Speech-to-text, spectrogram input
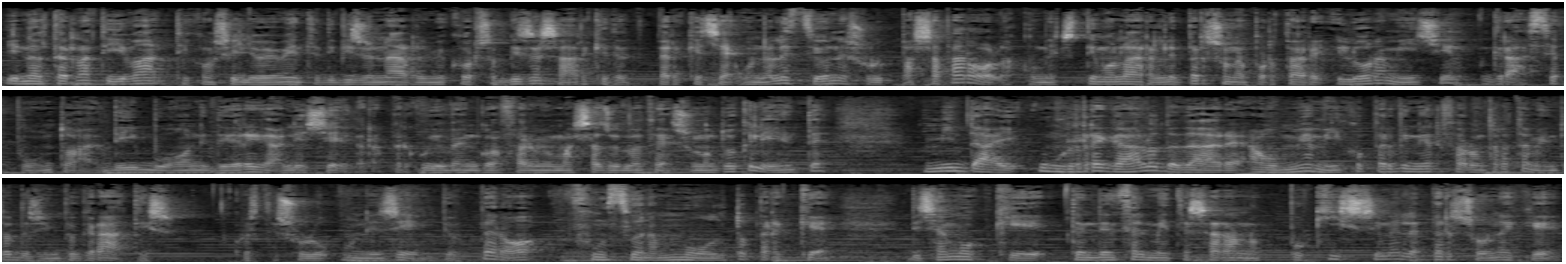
In alternativa ti consiglio ovviamente di visionare il mio corso Business Architect perché c'è una lezione sul passaparola, come stimolare le persone a portare i loro amici grazie appunto a dei buoni, dei regali eccetera. Per cui io vengo a farmi un massaggio da te, sono un tuo cliente, mi dai un regalo da dare a un mio amico per venire a fare un trattamento ad esempio gratis questo è solo un esempio, però funziona molto perché diciamo che tendenzialmente saranno pochissime le persone che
